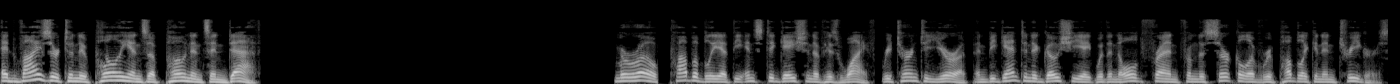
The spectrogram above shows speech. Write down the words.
Advisor to Napoleon's opponents and death Moreau, probably at the instigation of his wife, returned to Europe and began to negotiate with an old friend from the circle of Republican intriguers,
